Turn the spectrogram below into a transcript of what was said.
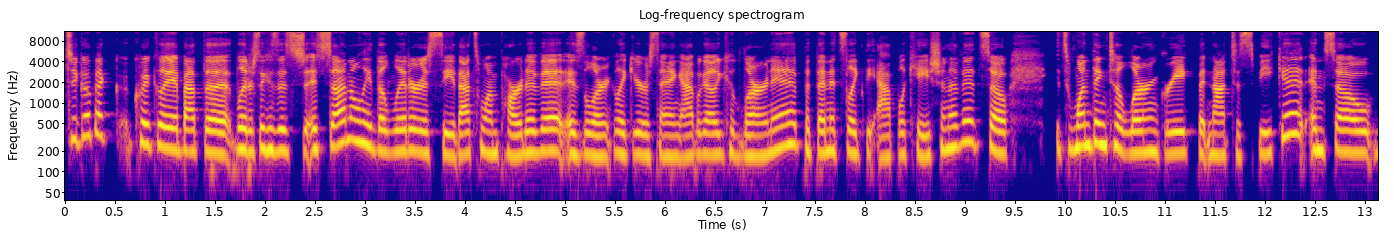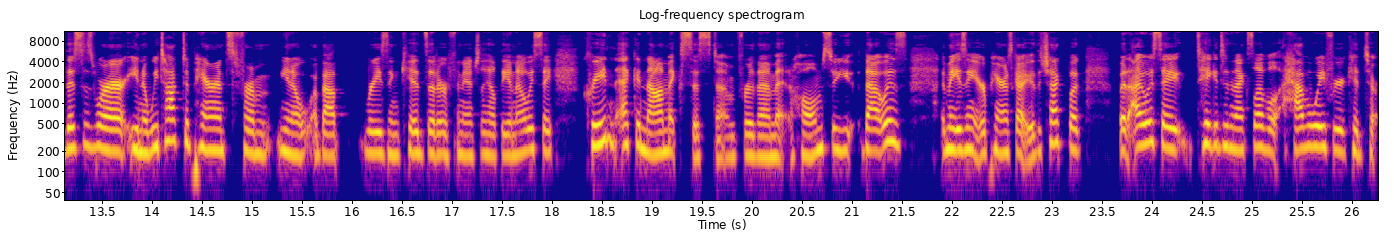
to go back quickly about the literacy, because it's it's not only the literacy, that's one part of it is learn like you were saying, Abigail, you could learn it, but then it's like the application of it. So it's one thing to learn Greek, but not to speak it. And so this is where, you know, we talk to parents from, you know, about raising kids that are financially healthy and I always say create an economic system for them at home. So you that was amazing that your parents got you the checkbook but I always say take it to the next level. Have a way for your kid to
